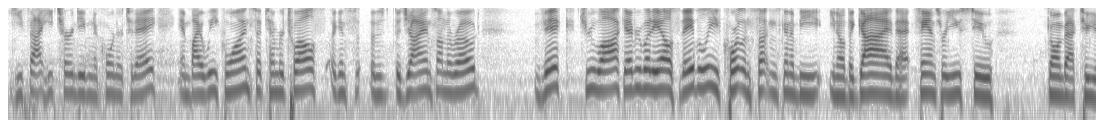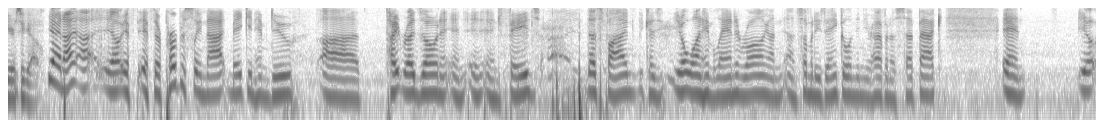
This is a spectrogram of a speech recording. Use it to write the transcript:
he, thought he turned even a corner today. And by week one, September 12th, against the, Giants on the road, Vic, Drew Lock, everybody else, they believe Courtland Sutton's going to be, you know, the guy that fans were used to going back two years ago. Yeah, and I, I you know, if if they're purposely not making him do uh, tight red zone and, and, and fades, that's fine because you don't want him landing wrong on, on somebody's ankle and then you're having a setback. And you know,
